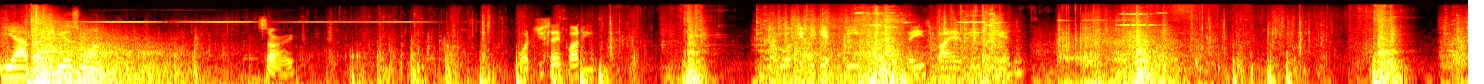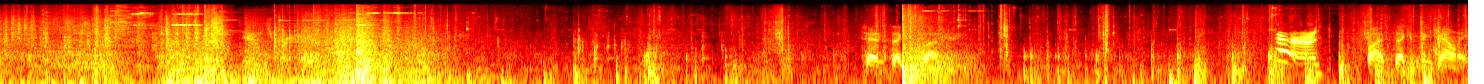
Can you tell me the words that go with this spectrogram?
Yeah, but she is one. Sorry. What'd you say, buddy? You looking to get beat in the face by a beat cannon? Yeah, that's right. Ten seconds left. Five seconds and counting.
